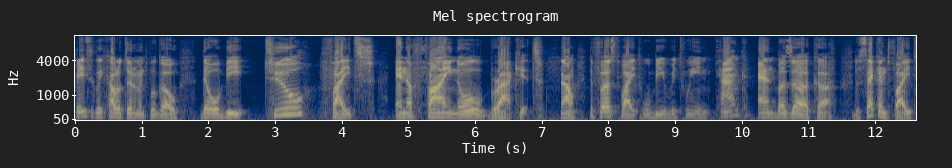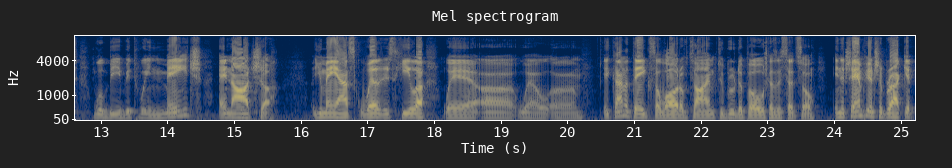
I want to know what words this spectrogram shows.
Basically, how the tournament will go, there will be two fights and a final bracket. Now, the first fight will be between Tank and Berserker. The second fight will be between Mage and Archer. You may ask, where is Healer? Where, uh, well, um, it kind of takes a lot of time to brew the post, because I said so. In the championship bracket,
